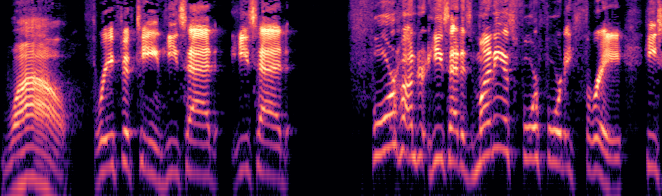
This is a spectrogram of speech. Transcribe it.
Wow. 315. He's had he's had 400 he's had as many as 443 he's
